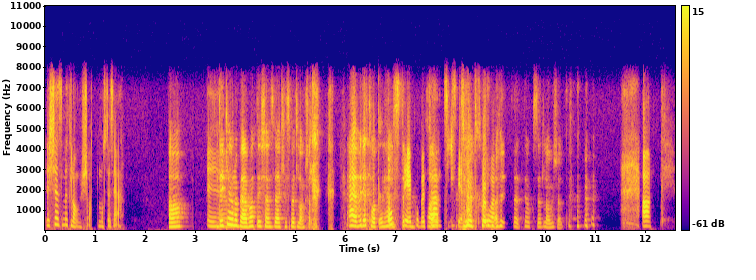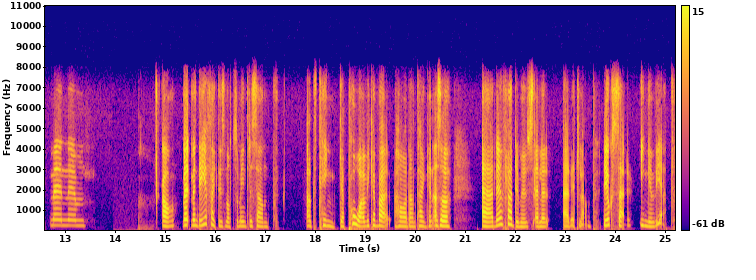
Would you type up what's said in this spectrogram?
det känns som ett long shot måste jag säga. Ja, det kan jag hålla med om att det känns verkligen som ett long shot. Även det Om Hellström det kommer fram. ut coronaviruset. Det är också ett long shot. Men, ehm, ja. men, men det är faktiskt något som är intressant att tänka på. Vi kan bara ha den tanken. Alltså, är det en fladdermus eller är det ett labb? Det är också så här, ingen vet.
